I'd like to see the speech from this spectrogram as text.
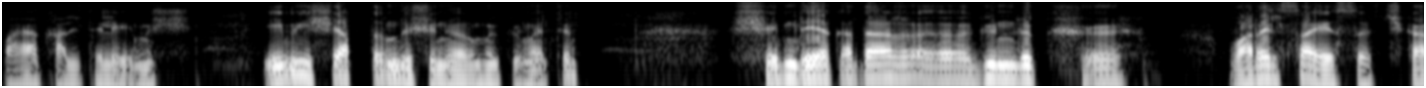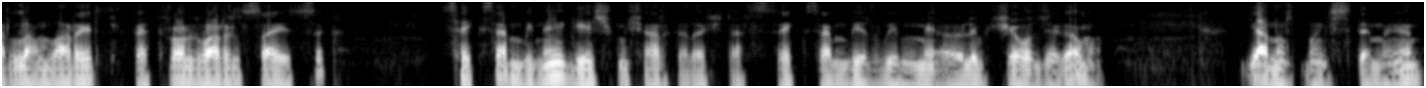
bayağı kaliteliymiş. İyi bir iş yaptığını düşünüyorum hükümetin. Şimdiye kadar e, günlük e, varil sayısı, çıkarılan varil, petrol varil sayısı 80 bine geçmiş arkadaşlar. 81 bin mi öyle bir şey olacak ama yanıltmak istemiyorum.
